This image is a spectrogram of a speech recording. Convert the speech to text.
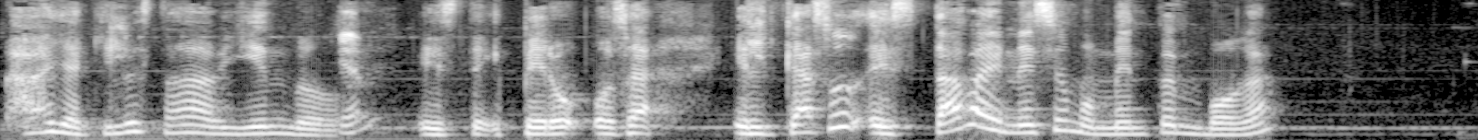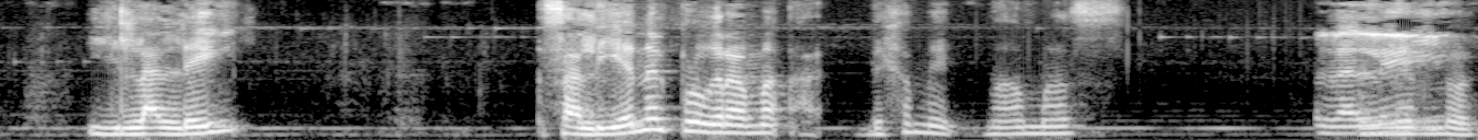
Ay, aquí lo estaba viendo. ¿Quién? Este, pero, o sea, el caso estaba en ese momento en boga y la ley salía en el programa. Ah, Déjame nada más. La ley nos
